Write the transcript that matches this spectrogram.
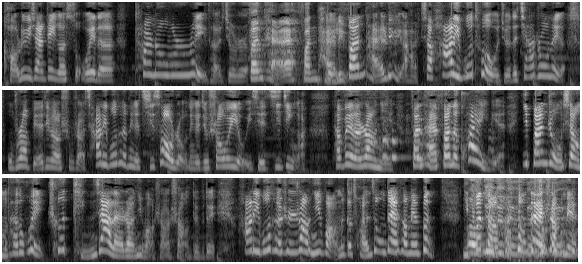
考虑一下这个所谓的 turnover rate，就是翻台翻台率翻台率啊。像哈利波特，我觉得加州那个我不知道别的地方是不是，哈利波特那个骑扫帚那个就稍微有一些激进啊，他为了让你翻台翻得快一点，一般这种项目他都会车停下来让你往上上，对不对？哈利波特是让你往那个传送带上面蹦，你蹦到。然后在上面，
